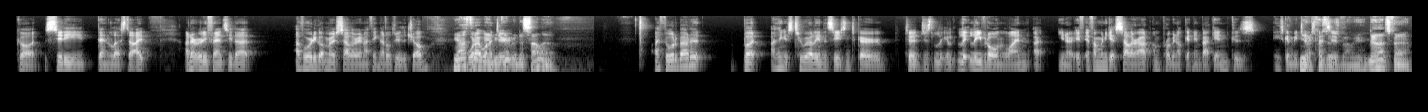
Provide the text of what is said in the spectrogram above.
got City, then Leicester. I I don't really fancy that. I've already got Mo Salah in. I think that'll do the job. yeah, I what I wanna do- get rid of Salah. I thought about it, but I think it's too early in the season to go to just le- le- leave it all on the line. I, you know, if, if I'm going to get Salah out, I'm probably not getting him back in because he's going to be too Yeah, because of his expensive. value. No, that's fair.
